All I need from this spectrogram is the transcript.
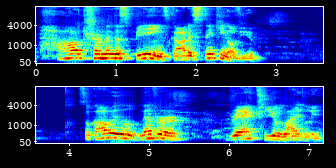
how tremendous beings God is thinking of you. So God will never react to you lightly.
